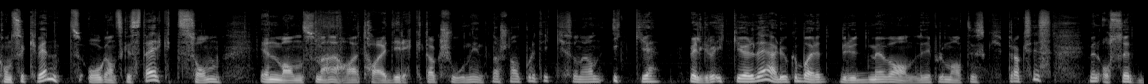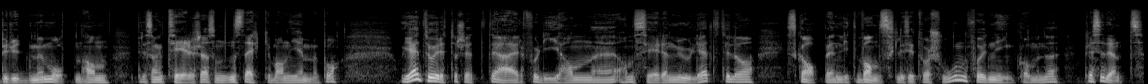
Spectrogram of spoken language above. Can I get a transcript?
konsekvent og ganske sterkt som en mann som er, tar direkte aksjon i internasjonal politikk. Så når han ikke velger å ikke gjøre det, er det jo ikke bare et brudd med vanlig diplomatisk praksis, men også et brudd med måten han presenterer seg som den sterke mannen hjemme på. Og Jeg tror rett og slett det er fordi han, eh, han, ser en mulighet til å skape en litt vanskelig situasjon for den innkommende president.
